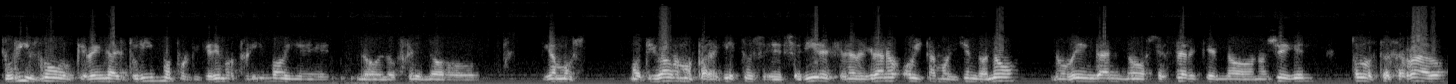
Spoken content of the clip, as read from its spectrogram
turismo, que venga el turismo porque queremos turismo y eh, lo, lo, lo, digamos, motivábamos para que esto se, diera en General Belgrano, hoy estamos diciendo no, no vengan, no se acerquen, no, no lleguen, todo está cerrado,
